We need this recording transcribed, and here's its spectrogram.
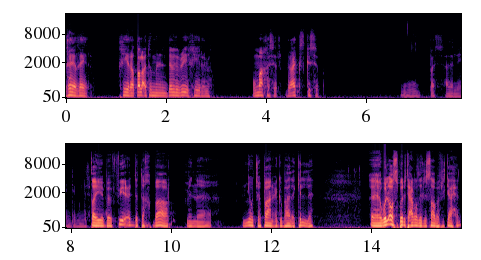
غير غير. خيرة طلعته من ال WWE خيرة له. وما خسر بالعكس كسب. وبس هذا اللي عندي بالنسبة طيب في عدة أخبار من من New Japan عقب هذا كله. آه ويل اوسبري تعرض للاصابة في الكاحل.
